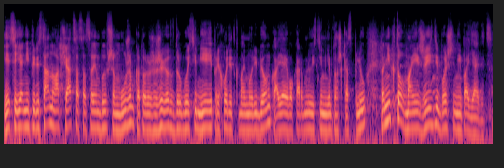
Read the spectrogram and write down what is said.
Если я не перестану общаться со своим бывшим мужем, который уже живет в другой семье и приходит к моему ребенку, а я его кормлю и с ним немножко сплю, то никто в моей жизни больше не появится.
